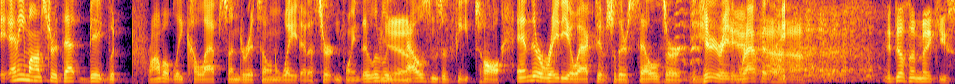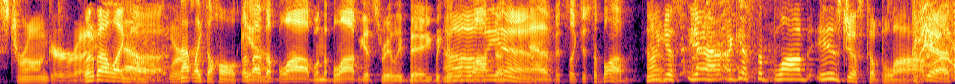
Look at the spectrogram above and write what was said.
any monster that big would probably collapse under its own weight at a certain point. They're literally Yeah. thousands of feet tall, and they're radioactive, so their cells are deteriorating rapidly. It doesn't make you stronger, right? What about like No, uh, not like the Hulk. What yeah. about the blob when the blob gets really big because the Oh, blob doesn't have it's like just a blob. And I guess, yeah, I guess the blob is just a blob. Yeah, it's,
